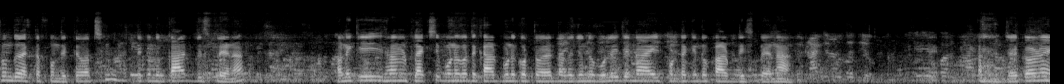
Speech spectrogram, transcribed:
সুন্দর একটা ফোন দেখতে পাচ্ছেন। এটা কিন্তু কার্ড ডিসপ্লে না। অনেকেই এই ধরনের ফ্ল্যাগশিপ মনে করতে কার্ড মনে করতে পারে তাদের জন্য বলি যে, না, এই ফোনটা কিন্তু কার্ড ডিসপ্লে না। যার কারণে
